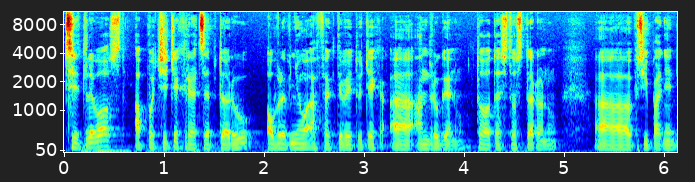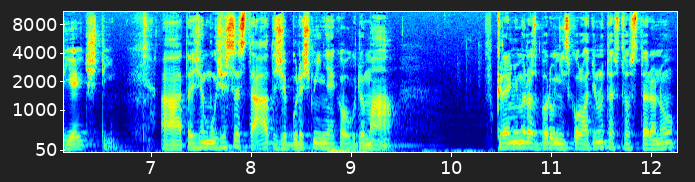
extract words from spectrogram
citlivost a počet těch receptorů ovlivňují efektivitu těch uh, androgenů, toho testosteronu, uh, případně DHT. A, takže může se stát, že budeš mít někoho, kdo má v krevním rozboru nízkou hladinu testosteronu,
